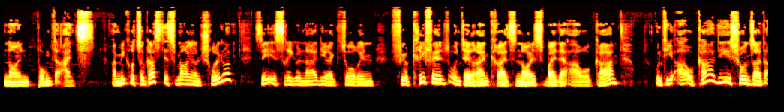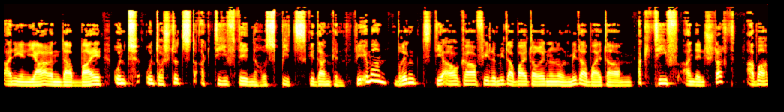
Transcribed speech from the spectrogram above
9.1. Am Mikro zu Gast ist Marion Schröder. Sie ist Regionaldirektorin für Krefeld und den Rheinkreis Neuss bei der AOK. Und die AOK, die ist schon seit einigen Jahren dabei und unterstützt aktiv den Hospizgedanken. Wie immer bringt die AOK viele Mitarbeiterinnen und Mitarbeiter aktiv an den Start. Aber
